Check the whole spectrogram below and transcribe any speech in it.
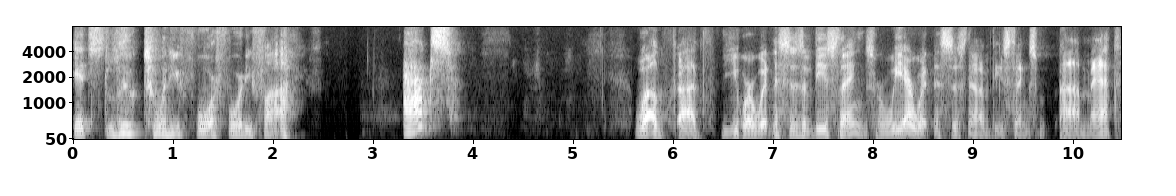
it's Luke 24, 45. Acts? Well, uh, you are witnesses of these things, or we are witnesses now of these things, uh, Matt.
